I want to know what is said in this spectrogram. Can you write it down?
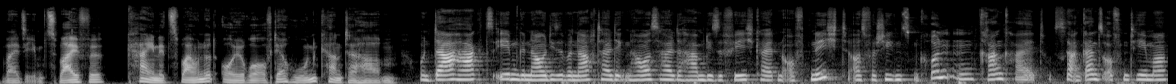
weil sie im Zweifel keine 200 Euro auf der hohen Kante haben. Und da hakt es eben genau, diese benachteiligten Haushalte haben diese Fähigkeiten oft nicht, aus verschiedensten Gründen. Krankheit ist ein ganz oft ein Thema.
